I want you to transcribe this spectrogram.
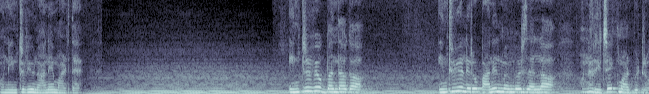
ಅವನ ಇಂಟರ್ವ್ಯೂ ನಾನೇ ಮಾಡಿದೆ. ಇಂಟರ್ವ್ಯೂಗೆ ಬಂದಾಗ ಇಂಟರ್ವ್ಯೂಲಿರೋ ಪ್ಯಾನೆಲ್ ಮೆಂಬರ್ಸ್ ಎಲ್ಲ ಅವನ್ನ ರಿಜೆಕ್ಟ್ ಮಾಡಿಬಿಟ್ರು.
